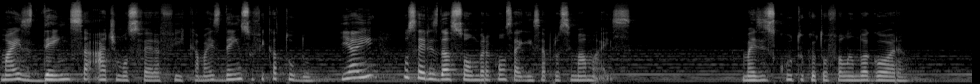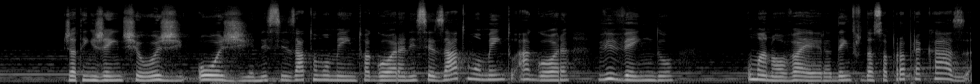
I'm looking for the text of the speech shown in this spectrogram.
mais densa a atmosfera fica, mais denso fica tudo. E aí os seres da sombra conseguem se aproximar mais. Mas escuta o que eu tô falando agora. Já tem gente hoje, hoje, nesse exato momento, agora, nesse exato momento, agora, vivendo uma nova era dentro da sua própria casa,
